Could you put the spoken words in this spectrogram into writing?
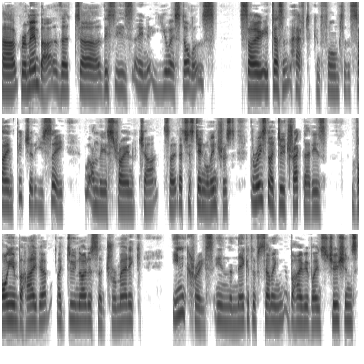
Uh, remember that uh, this is in US dollars, so it doesn't have to conform to the same picture that you see on the Australian chart. So that's just general interest. The reason I do track that is volume behavior. I do notice a dramatic increase in the negative selling behavior by institutions,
